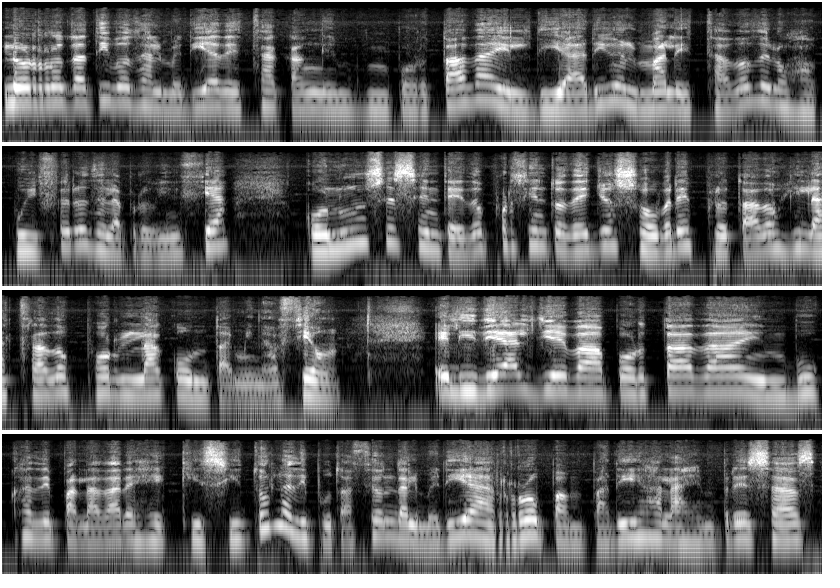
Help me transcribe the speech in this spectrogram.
Los rotativos de Almería destacan en portada el diario El mal estado de los acuíferos de la provincia, con un 62% de ellos sobreexplotados y lastrados por la contaminación. El ideal lleva a portada en busca de paladares exquisitos. La Diputación de Almería arropa en París a las empresas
